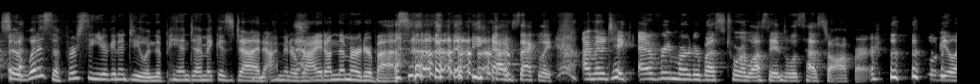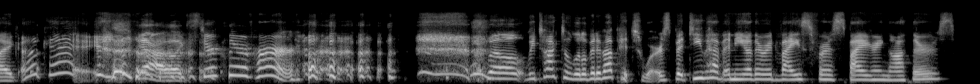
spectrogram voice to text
so, what is the first thing you're going to do when the pandemic is done? I'm going to ride on the murder bus. yeah, exactly. I'm going to take every murder bus tour Los Angeles has to offer. we'll be like, okay. yeah, like steer clear of her. well, we talked a little bit about pitch wars, but do you have any other advice for aspiring authors?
